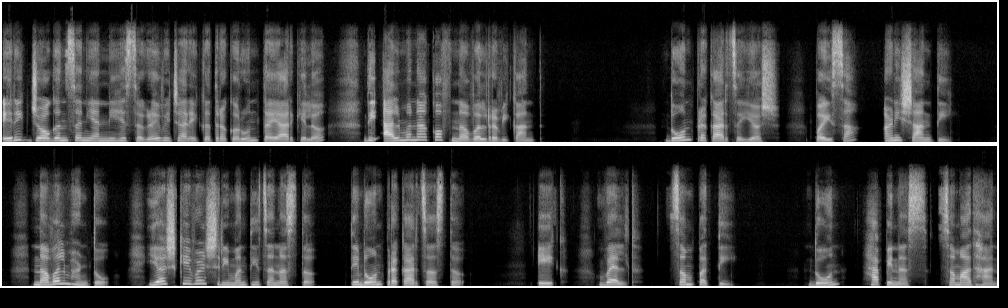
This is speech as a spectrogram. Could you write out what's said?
एरिक जॉगन्सन यांनी हे सगळे विचार एकत्र करून तयार केलं दी ॲल्मनाक ऑफ नवल रविकांत. दोन प्रकारचं यश पैसा आणि शांती. नवल म्हणतो यश केवळ श्रीमंतीचं नसतं ते दोन प्रकारचं असतं. एक वेल्थ संपत्ती. दोन हॅपीनेस समाधान.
